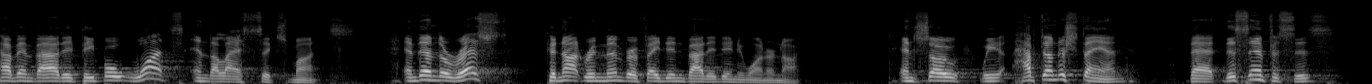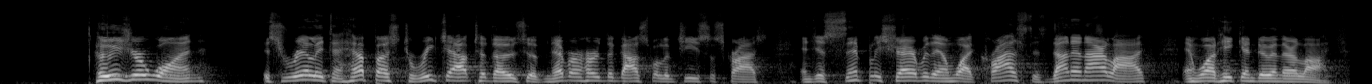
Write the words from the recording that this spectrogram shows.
have invited people once in the last six months. And then the rest could not remember if they'd invited anyone or not. And so we have to understand that this emphasis, who's your one, it's really to help us to reach out to those who have never heard the gospel of Jesus Christ and just simply share with them what Christ has done in our life and what he can do in their life.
